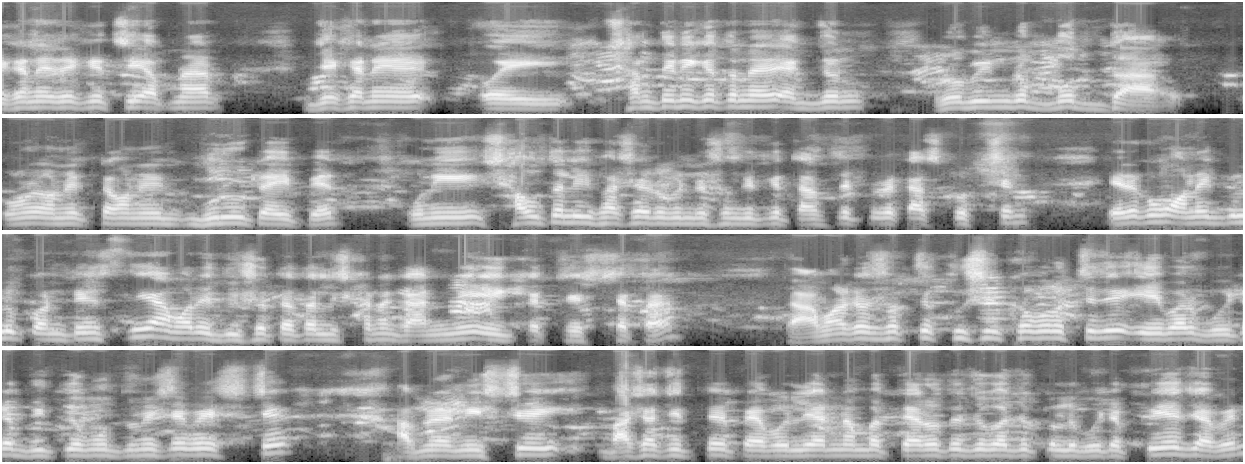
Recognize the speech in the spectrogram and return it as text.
এখানে রেখেছি আপনার যেখানে ওই শান্তিনিকেতনের একজন রবীন্দ্র বোদ্ধা উনি অনেকটা অনেক গুরু টাইপের, উনি সাঁওতালি ভাষায় রবীন্দ্রসঙ্গীতকে ট্রান্সলেট করে কাজ করছেন। এরকম অনেকগুলো কন্টেন্টস নিয়ে আমার এই দুইশো তেতাল্লিশখানা গান নিয়ে এই চেষ্টাটা। তা আমার কাছে সবচেয়ে খুশির খবর হচ্ছে যে এবার বইটা দ্বিতীয় মুদ্রণ হিসেবে এসছে। আপনারা নিশ্চয়ই ভাষাচিত্রের প্যাভিলিয়ান নাম্বার তেরোতে যোগাযোগ করলে বইটা পেয়ে যাবেন।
